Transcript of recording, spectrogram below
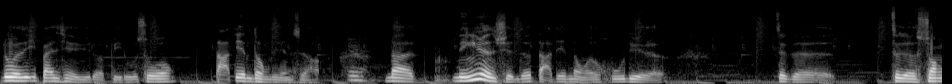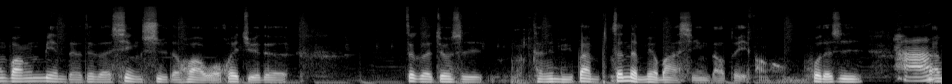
如果是一般性的娱乐，比如说打电动这件事好了。嗯那宁愿选择打电动而忽略了这个这个双方面的这个姓氏的话，我会觉得这个就是可能女伴真的没有办法吸引到对方，或者是哈，那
